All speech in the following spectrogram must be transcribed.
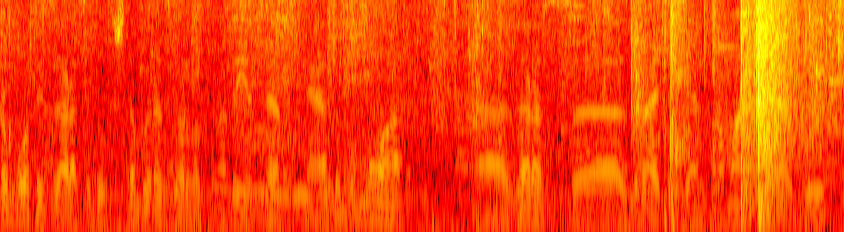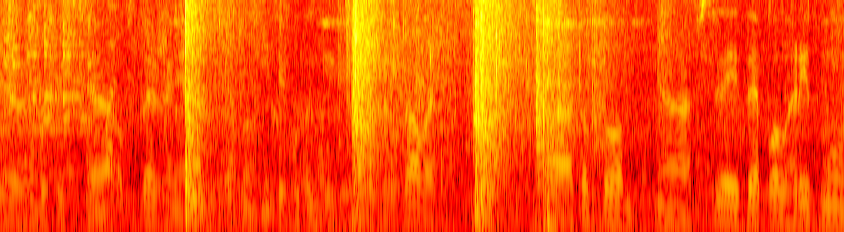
Роботи зараз ідуть, штаби розвернуті, надається е, допомога. Е, Зараз збирається вся інформація, будуть робитися обстеження відносно тих будинків, які постраждали. Тобто все йде по алгоритму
